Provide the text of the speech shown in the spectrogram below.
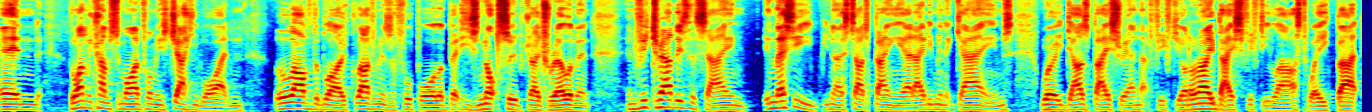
And the one that comes to mind for me is Jackie White, and love the bloke, love him as a footballer, but he's not super coach relevant. And Victor Radley's the same, unless he you know starts banging out eighty minute games where he does base around that fifty. I don't know he based fifty last week, but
